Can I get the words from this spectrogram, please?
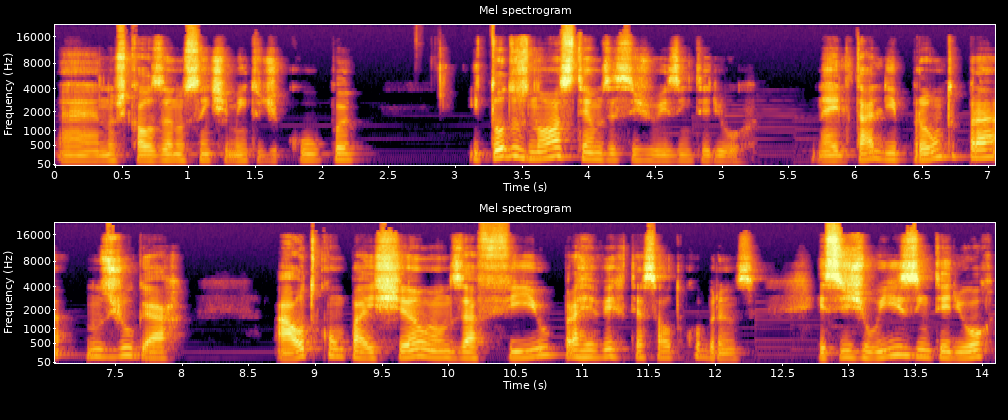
é, nos causando um sentimento de culpa. E todos nós temos esse juiz interior, né? Ele está ali pronto para nos julgar. A autocompaixão é um desafio para reverter essa autocobrança. Esse juiz interior,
